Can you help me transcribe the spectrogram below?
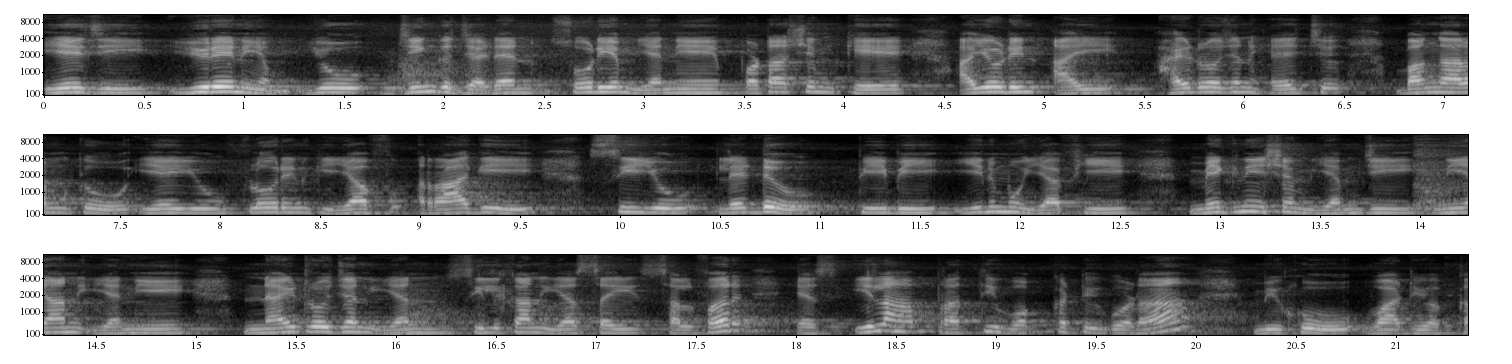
Ag uranium U zinc Zn sodium Na potassium K iodine I hydrogen H బంగారంకు ఏయు ఫ్లోరిన్కి ఎఫ్ రాగి సియు లెడ్ పీబీ ఇనుము Fe magnesium Mg neon Ne nitrogen N silicon Si sulphur S. ఇలా ప్రతి ఒక్కటి కూడా మీకు వాటి యొక్క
